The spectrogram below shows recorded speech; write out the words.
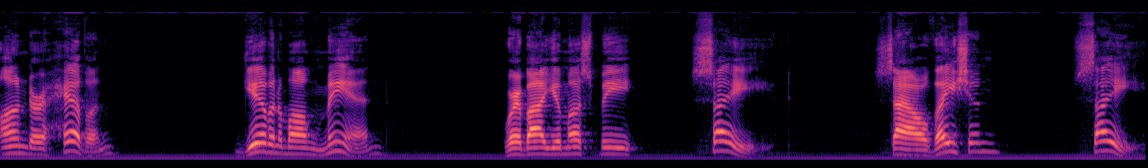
under heaven given among men whereby you must be saved. Salvation, saved.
